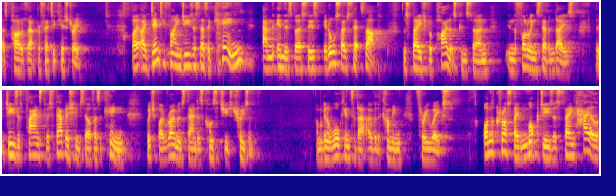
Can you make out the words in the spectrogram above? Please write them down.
as part of that prophetic history. By identifying Jesus as a king, and in this verses, it also sets up the stage for Pilate's concern in the following seven days that Jesus plans to establish himself as a king, which by Roman standards constitutes treason. And we're going to walk into that over the coming three weeks. On the cross, they'd mock Jesus, saying, Hail,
